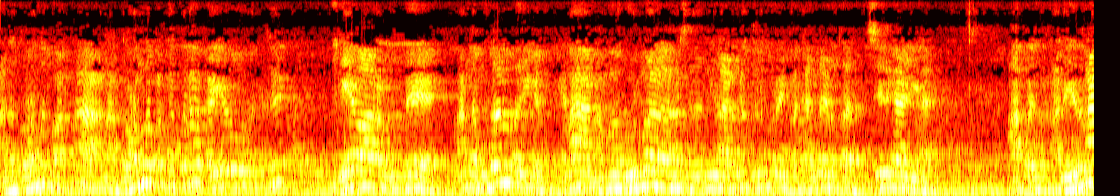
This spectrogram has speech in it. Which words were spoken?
அதை திறந்து பார்த்தா நான் திறந்த பக்கத்துல வயலூருக்கு தேவாரம் உண்டு. அந்த முதல் வரிகள். ஏன்னா நம்ம குருமலாங்க திருமுறை இப்ப கண்டு எடுத்தார் சீர்காழியில. அப்ப அது எதுனா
